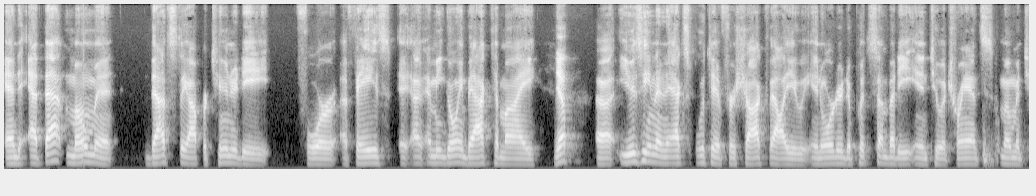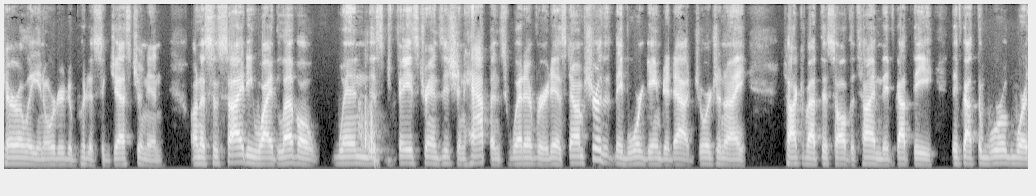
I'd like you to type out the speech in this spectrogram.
and at that moment, that's the opportunity for a phase. I, I mean, going back to my Yep. uh, using an expletive for shock value in order to put somebody into a trance momentarily in order to put a suggestion in on a society wide level when this phase transition happens, whatever it is. Now, I'm sure that they've war gamed it out. George and I talk about this all the time. They've got the they've got the World War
